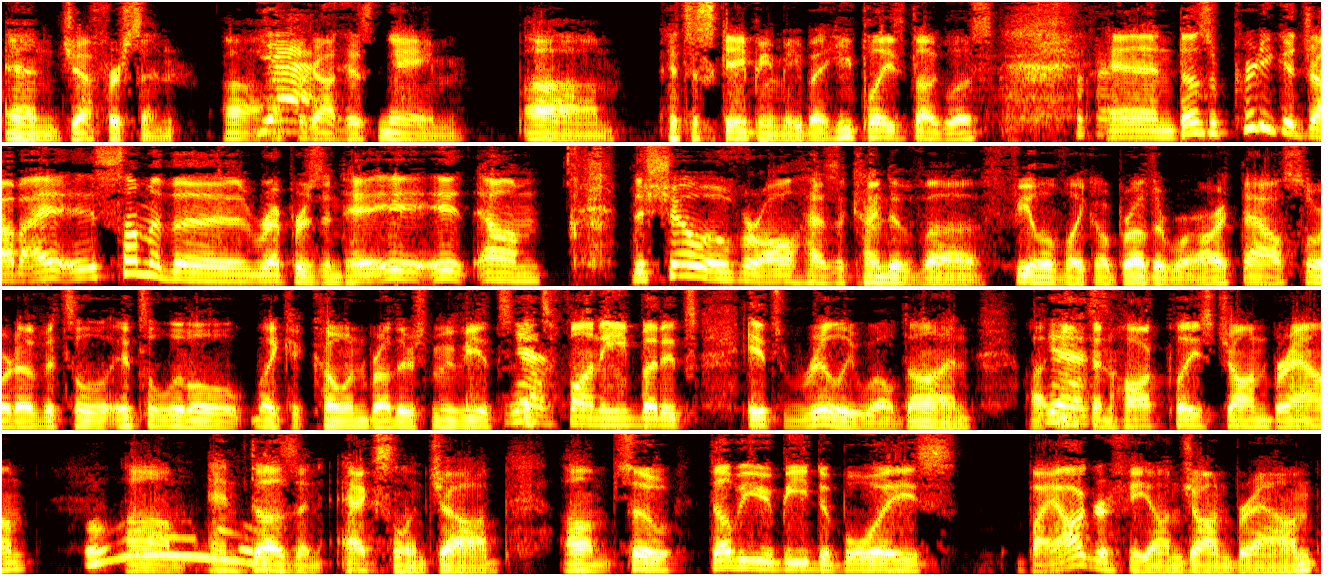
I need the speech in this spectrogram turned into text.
and Jefferson. Uh, I forgot his name. Um, it's escaping me, but he plays Douglass okay. and does a pretty good job. I, some of the representation, it, it, um, the show overall has a kind of uh, feel of like "Oh Brother, Where Art Thou?" sort of. It's a, it's a little like a Coen Brothers movie. It's, it's funny, but it's, it's really well done. Uh, Yes. Ethan Hawke plays John Brown, um, and does an excellent job. Um, so W.B. Du Bois' biography on John Brown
